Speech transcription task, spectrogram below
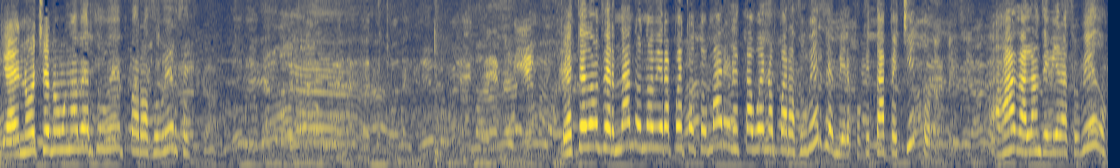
Ya de noche no van a ver subir para subirse. Este don Fernando no hubiera puesto a tomar, él está bueno para subirse, mire, porque está pechito. Ajá, Galán se hubiera subido.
